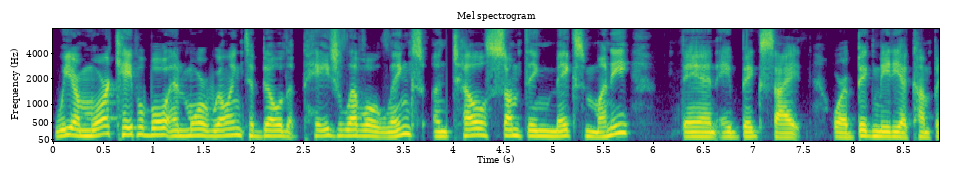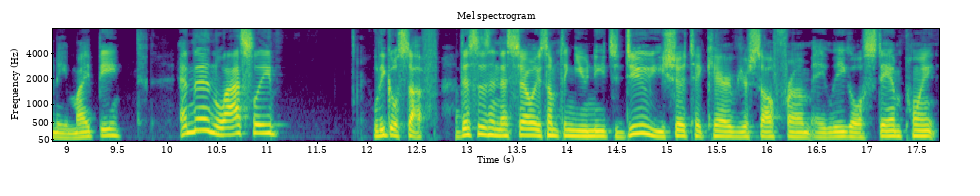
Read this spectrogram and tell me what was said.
We are more capable and more willing to build page level links until something makes money than a big site or a big media company might be. And then lastly, legal stuff. This isn't necessarily something you need to do. You should take care of yourself from a legal standpoint,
